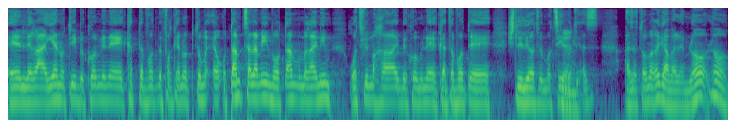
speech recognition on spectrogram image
אה, לראיין אותי בכל מיני כתבות מפרגנות, פתאום אה, אותם צלמים ואותם מראיינים רודפים אחריי בכל מיני כתבות שליליות ומוציאים כן. אותי. אז, אז אתה אומר, רגע, אבל הם לא, לא,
